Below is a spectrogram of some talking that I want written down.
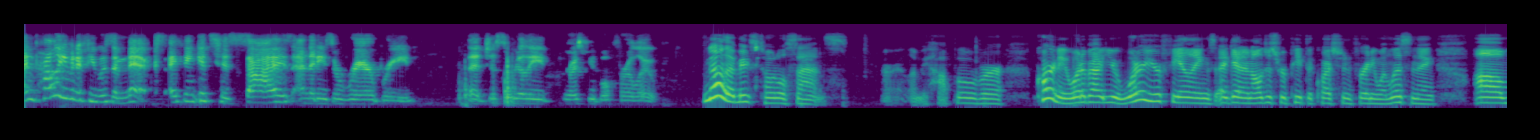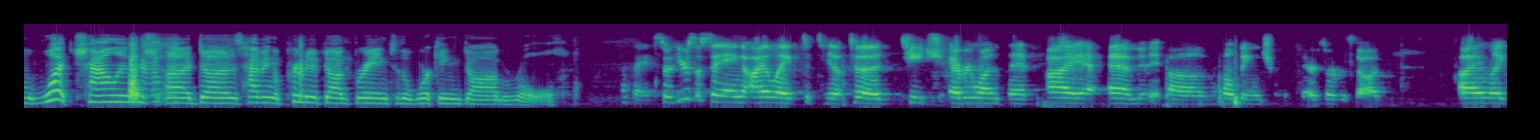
and probably even if he was a mix. I think it's his size and that he's a rare breed that just really throws people for a loop. No that makes total sense. All right let me hop over. Courtney what about you? What are your feelings? Again and i'll just repeat the question for anyone listening. Um, what challenge uh, does having a primitive dog bring to the working dog role So here's a saying I like to, t- to teach everyone that I am um, helping train their service dog. I like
